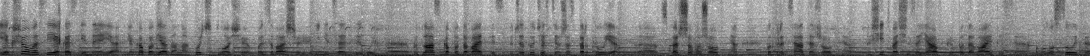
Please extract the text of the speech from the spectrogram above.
І Якщо у вас є якась ідея, яка пов'язана хоч з площею, хоч з вашою ініціативою, е, будь ласка, подавайтесь. Бюджет участі вже стартує е, з 1 жовтня по 30 жовтня. Пишіть ваші заявки, подавайтеся, голосуйте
